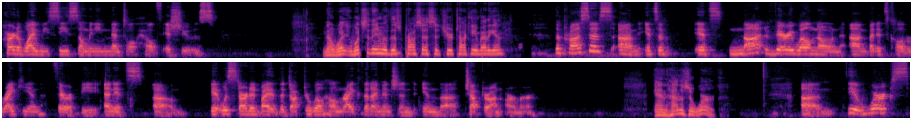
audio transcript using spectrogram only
part of why we see so many mental health issues. Now, what, what's the name of this process that you're talking about again? The process, um, it's a it's not very well known, um, but it's called Reichian therapy, and it's um, it was started by the Dr. Wilhelm Reich that I mentioned in the chapter on armor. And how does it work? Um, it works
